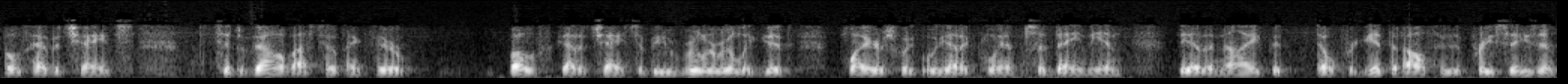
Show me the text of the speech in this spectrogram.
both have a chance to develop. I still think they're both got a chance to be really, really good players. We, we got a glimpse of Daimion the other night, but don't forget that all through the preseason,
